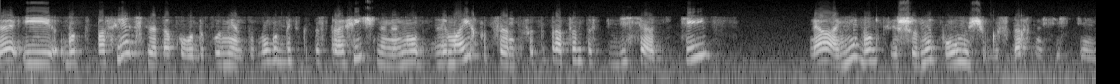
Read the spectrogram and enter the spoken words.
Да, и вот последствия такого документа могут быть катастрофичными, но для моих пациентов это процентов 50 детей, да, они будут лишены помощи государственной системе.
